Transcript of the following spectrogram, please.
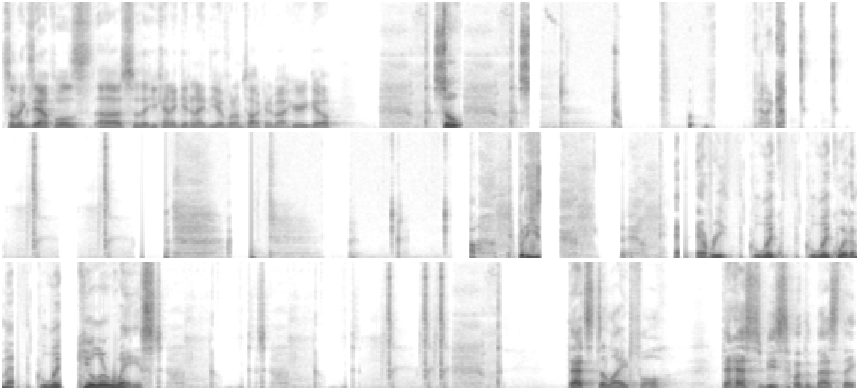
some examples uh, so that you kind of get an idea of what I'm talking about. Here you go. So, but he's every liq, liquid amount, molecular waste. That's delightful. That has to be some of the best thing.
